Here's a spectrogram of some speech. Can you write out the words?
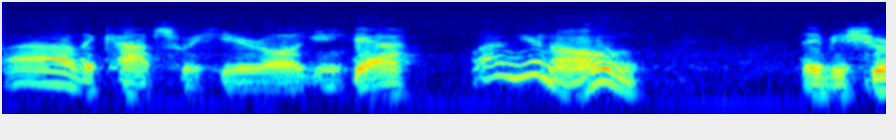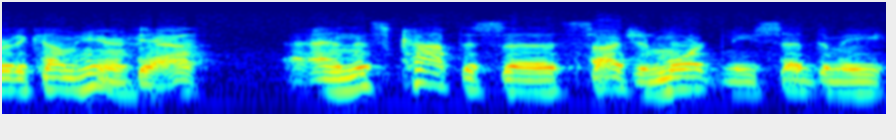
well, the cops were here, Augie. Yeah, Well, you know, they'd be sure to come here. yeah. And this cop, this uh, Sergeant Morton, he said to me,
